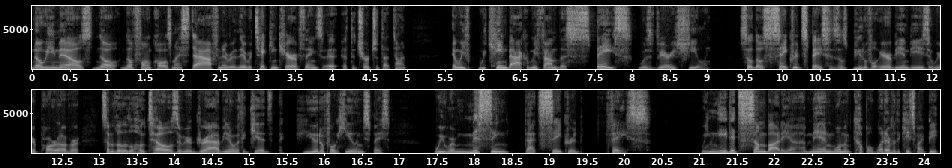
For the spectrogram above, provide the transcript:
no emails, no no phone calls. My staff and they were they were taking care of things at, at the church at that time. And we we came back and we found the space was very healing. So those sacred spaces, those beautiful Airbnbs that we were part of, or some of the little hotels that we would grab, you know, with the kids, a beautiful healing space. We were missing that sacred face. We needed somebody, a man, woman, couple, whatever the case might be,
